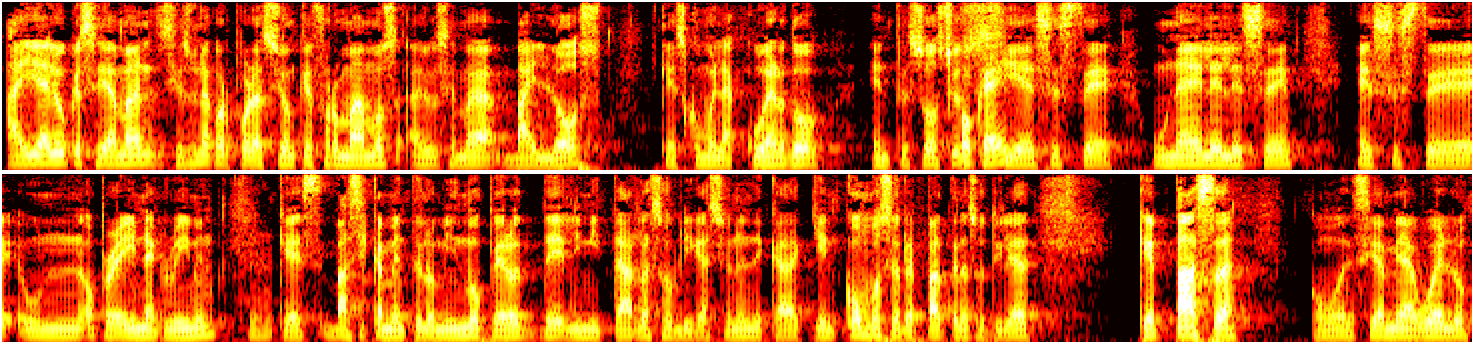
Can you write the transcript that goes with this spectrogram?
hay algo que se llaman, si es una corporación que formamos, algo que se llama bylaws, que es como el acuerdo entre socios. Si es este una LLC, es este un operating agreement, que es básicamente lo mismo, pero de limitar las obligaciones de cada quien, cómo se reparten las utilidades. ¿Qué pasa? Como decía mi abuelo,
